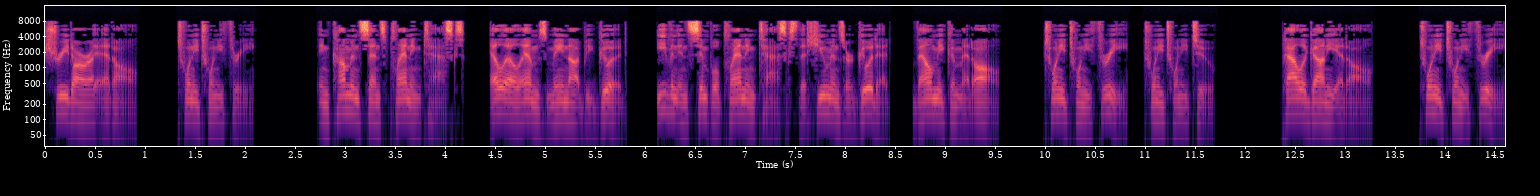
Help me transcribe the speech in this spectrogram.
Sridhara et al. 2023. In common sense planning tasks, LLMs may not be good, even in simple planning tasks that humans are good at. Valmeekam et al. 2023, 2022. Pallagani et al. 2023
